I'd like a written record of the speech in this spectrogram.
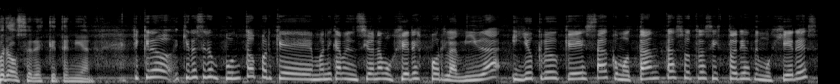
próceres que tenían. Yo quiero, quiero hacer un punto porque Mónica menciona mujeres por la vida y yo creo que esa, como tantas otras historias de mujeres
